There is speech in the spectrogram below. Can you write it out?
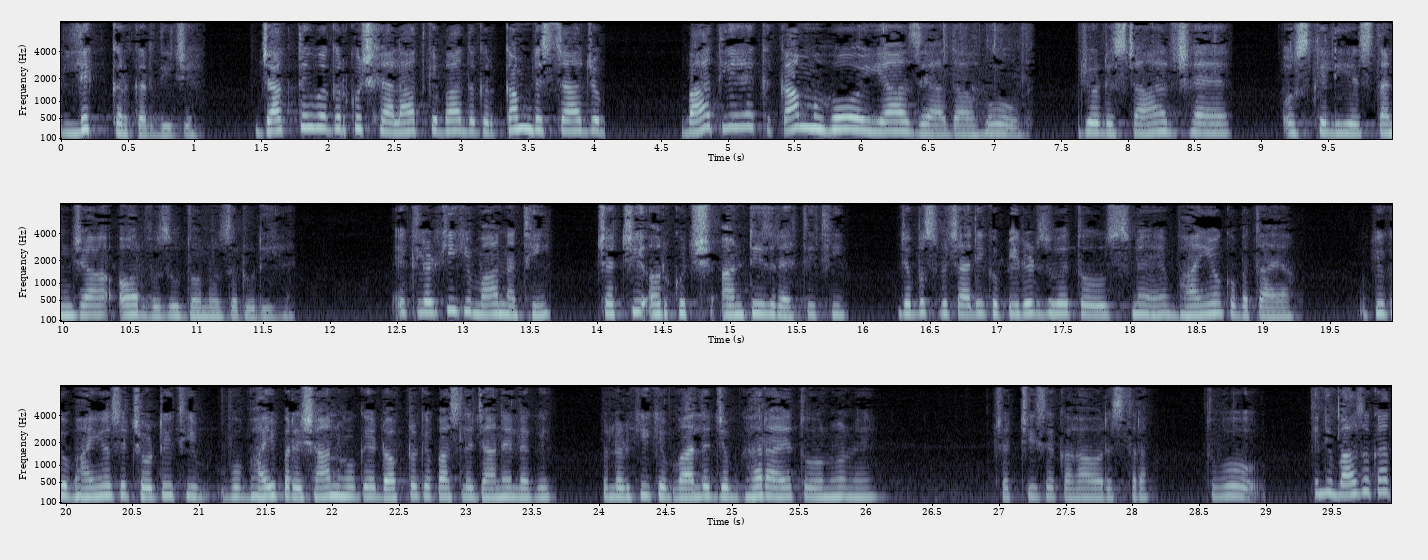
तो लिख कर कर दीजिए। जागते हुए अगर कुछ ख्याल के बाद अगर कम डिस्चार्ज हो, बात यह है कि कम हो या ज़्यादा हो। जो डिस्चार्ज है, उसके लिए स्तंजा और वज़ू दोनों ज़रूरी है। एक लड़की की माँ न थी, चची और कुछ आंटीज रहती थी। जब उस बेचारी को पीरियड्स हुए तो उसने भाइयों को बताया। क्योंकि भाइयों से छोटी थी, वो भाई परेशान हो गए, डॉक्टर के पास ले जाने लगे। तो लड़की के वालिद जब घर आए तो उन्होंने चच्ची से कहा और इस तरह। तो वो, इन्हीं बाजों का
